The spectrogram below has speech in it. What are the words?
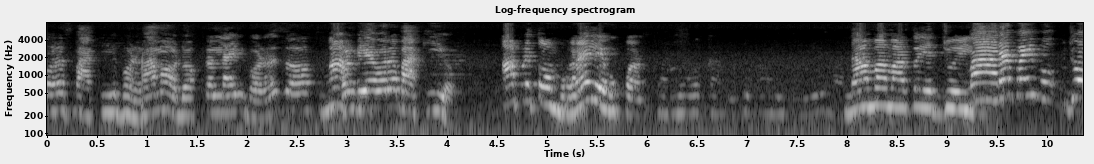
વર્ષ બાકી ભણવામાં. ડોક્ટર લાઈન ભણે પણ બે વર્ષ બાકી. આપણે તો ભણાઈ લેવું પણ. ના માં માર તો એ જ જોઈ. મારે ભાઈ જો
